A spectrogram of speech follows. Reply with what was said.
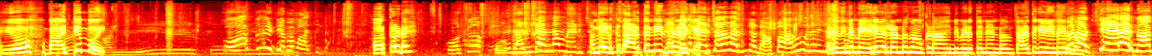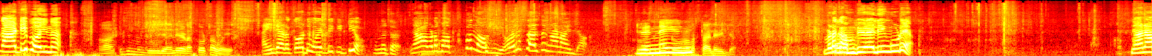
അയ്യോ ബാറ്റും പോയി. ഓർക്കവിടെ കോർക്ക് രണ്ടെണ്ണം മേടിച്ചു. അന്ന് എടുക്ക് താഴെ തന്നെ ഇരുന്ന് കളിക്കാം. എടാ ഇതിന്റെ മേളിൽ വല്ലതും ഉണ്ടോ നോക്കടാ. അതിന്റെ മേളിൽ തന്നെ ഉണ്ടോ താഴത്തേക്ക് വീണായിരുന്നു? കാട്ടി പോയിന്ന്. ആട്ടിലൊന്നും പോയില്ല. അതിന്റെ ഇടക്കോട്ടാ പോയെ. അതിന്റെ ഇടക്കോട്ട് പോയിട്ട് കിട്ടിയോ? എന്നിട്ട് ഞാൻ അവിടെ മൊത്തം നോക്കി. ഒരു സ്ഥലത്തും കാണാനില്ല. ഉള്ള സ്ഥലമില്ല. ഇവിടെ കമ്പിവേലിയും കൂടെയാ. ഞാൻ ആ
